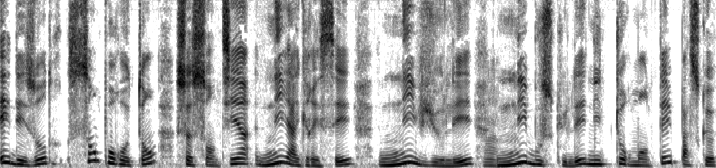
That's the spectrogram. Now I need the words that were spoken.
et des autres sans pour autant se sentir ni agressé, ni violé, mmh. ni bousculé, ni tourmenté parce que euh,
